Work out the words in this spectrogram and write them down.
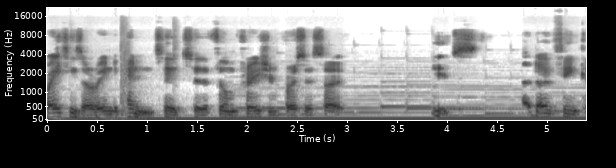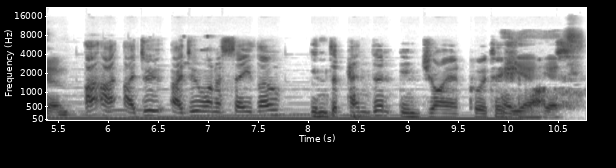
ratings are independent to, to the film creation process. So it's I don't think um I, I, I do I do want to say though, independent in giant quotation yeah, marks. yes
